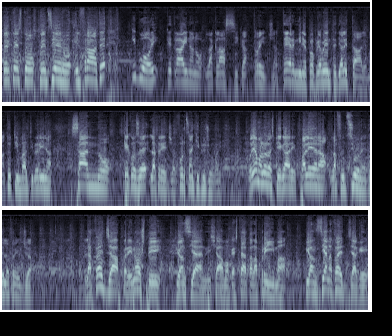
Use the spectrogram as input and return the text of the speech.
per questo pensiero il frate. I buoi che trainano la classica treggia, termine propriamente dialettale, ma tutti in Valtiberina sanno che cos'è la treggia, forse anche i più giovani. Vogliamo allora spiegare qual era la funzione della treggia? La treggia per i nostri più anziani, diciamo, che è stata la prima più anziana treggia che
